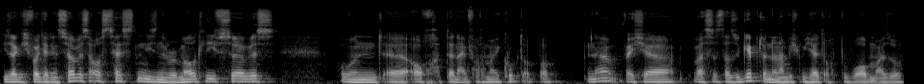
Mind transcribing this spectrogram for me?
Wie gesagt, ich wollte ja den Service austesten, diesen Remote Leave Service und äh, auch dann einfach mal geguckt, ob, ob ne, welcher, was es da so gibt und dann habe ich mich halt auch beworben. Also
